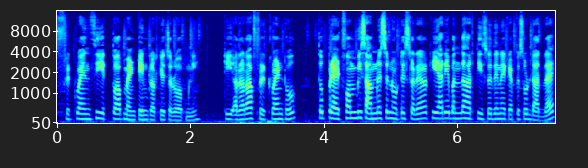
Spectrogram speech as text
फ्रिक्वेंसी एक तो आप मेंटेन करके चलो अपनी कि अगर आप फ्रिक्वेंट हो तो प्लेटफॉर्म भी सामने से नोटिस करेगा कि यार ये बंदा हर तीसरे दिन एक एपिसोड डाल रहा है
